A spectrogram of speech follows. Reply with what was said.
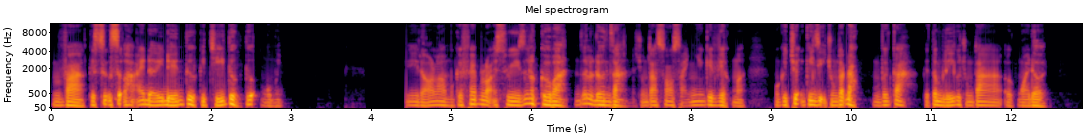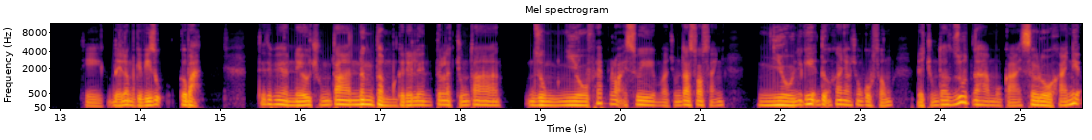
Và cái sự sợ hãi đấy đến từ cái trí tưởng tượng của mình. Thì đó là một cái phép loại suy rất là cơ bản, rất là đơn giản chúng ta so sánh những cái việc mà một cái chuyện kinh dị chúng ta đọc với cả cái tâm lý của chúng ta ở ngoài đời. Thì đấy là một cái ví dụ cơ bản. Thế thì bây giờ nếu chúng ta nâng tầm cái đấy lên, tức là chúng ta dùng nhiều phép loại suy và chúng ta so sánh nhiều những cái hiện tượng khác nhau trong cuộc sống để chúng ta rút ra một cái sơ đồ khái niệm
